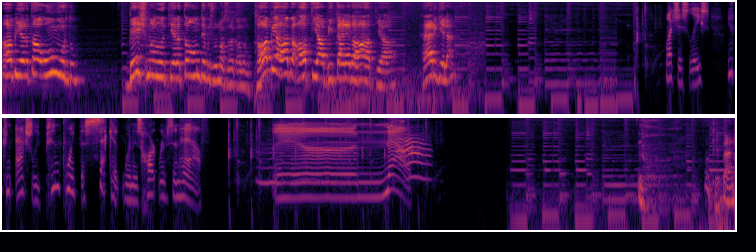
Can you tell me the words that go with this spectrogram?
abi yaratığa 10 vurdum. 5 manalık yaratığa 10 damage vurmak zorunda kaldım. Tabi abi at ya bir tane daha at ya. Her gelen. Watch this, Lise. You can actually pinpoint the second when his heart rips in half. And now. Okey ben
